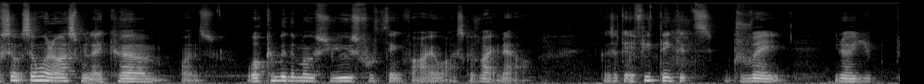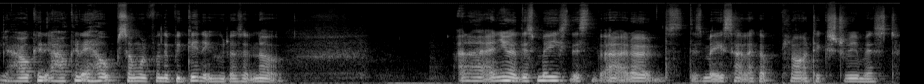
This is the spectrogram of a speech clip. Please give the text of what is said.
so someone asked me like um, once, what can be the most useful thing for ayahuasca right now? Because okay, if you think it's great, you know, you how can how can it help someone from the beginning who doesn't know? And I, and you know this may this I know this, this may sound like a plant extremist,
